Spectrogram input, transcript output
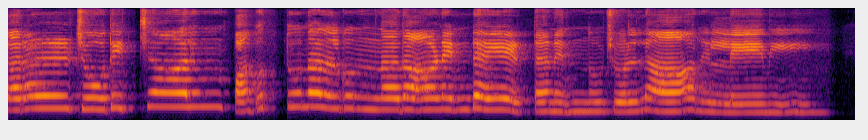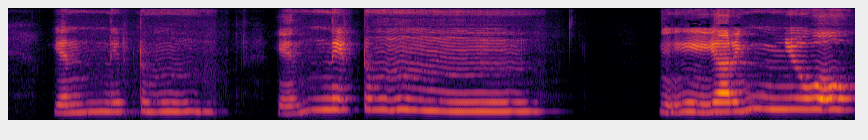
കരൾ ചോദിച്ചാലും പകുത്തു നൽകുന്നതാണെന്റെ ഏട്ടനെന്നു ചൊല്ലാറില്ലേ നീ? എന്നിട്ടും എന്നിട്ടും നീ അറിഞ്ഞുവോ?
